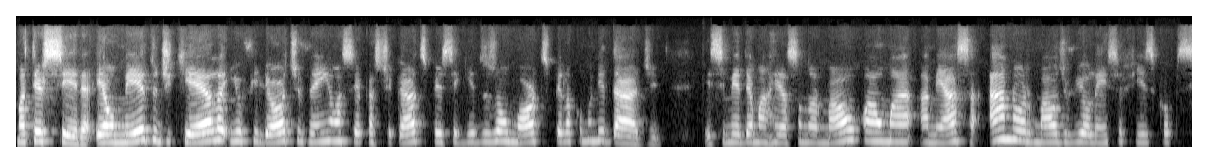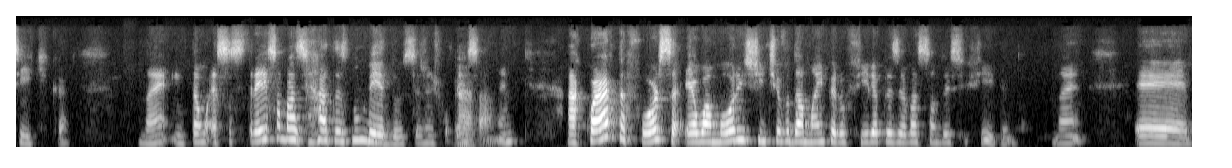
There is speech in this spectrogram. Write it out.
Uma terceira é o medo de que ela e o filhote venham a ser castigados, perseguidos ou mortos pela comunidade. Esse medo é uma reação normal a uma ameaça anormal de violência física ou psíquica. Né? Então, essas três são baseadas no medo, se a gente for é. pensar. É. Né? A quarta força é o amor instintivo da mãe pelo filho e a preservação desse filho. Né? É,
